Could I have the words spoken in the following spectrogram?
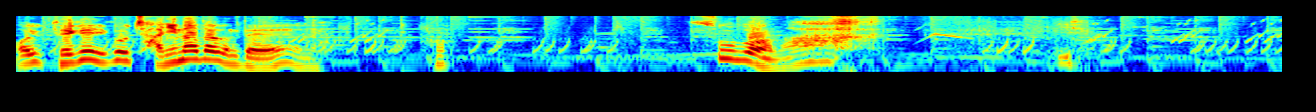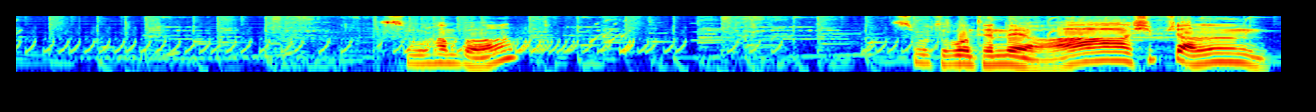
어 이거 되게 이거 잔인하다 근데. 어? 20번. 아 스물한 번 스물두 번 됐네요 아 쉽지 않은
